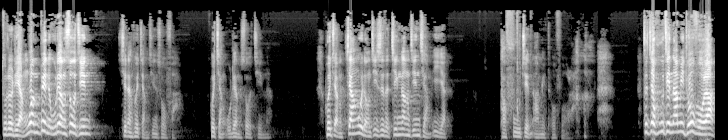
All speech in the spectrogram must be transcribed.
读了两万遍的《无量寿经》，现在会讲经说法，会讲《无量寿经》了，会讲江卫龙居士的《金刚经》讲义啊。他复见阿弥陀佛了。这叫复见阿弥陀佛了。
